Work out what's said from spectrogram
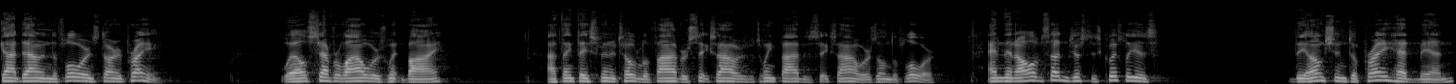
got down on the floor and started praying. Well, several hours went by. I think they spent a total of five or six hours, between five and six hours on the floor. And then all of a sudden, just as quickly as the unction to pray had been,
